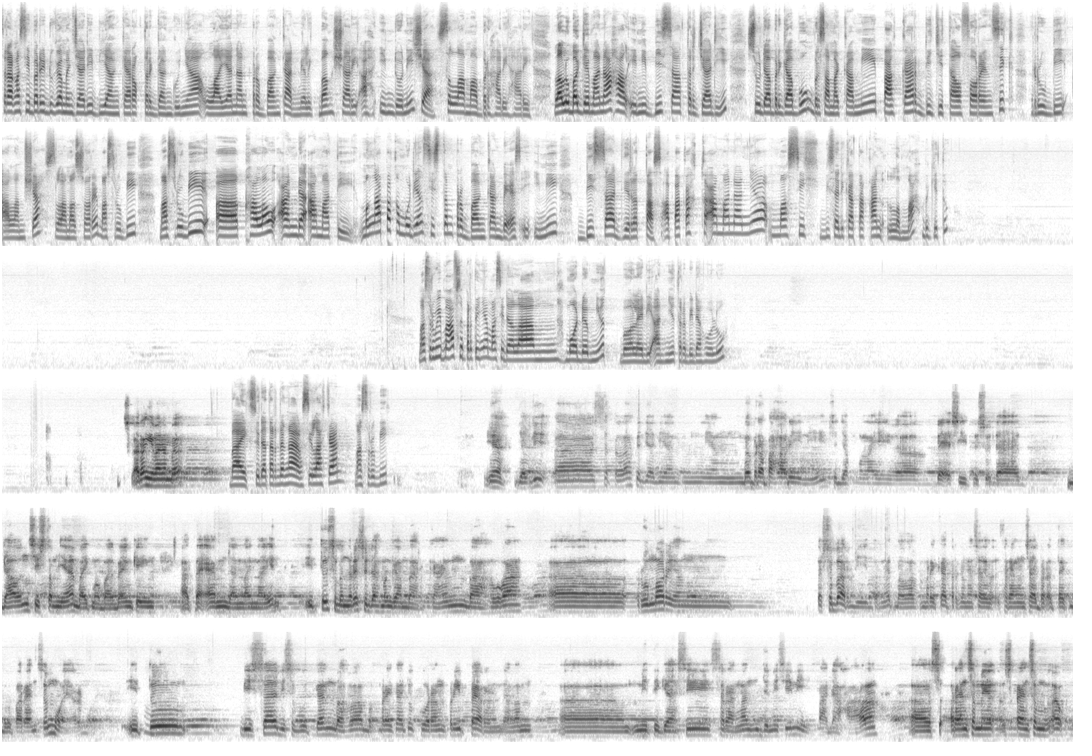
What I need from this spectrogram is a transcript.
Serangan siber diduga menjadi biang kerok terganggunya layanan perbankan milik Bank Syariah Indonesia selama berhari-hari. Lalu bagaimana hal ini bisa terjadi? Sudah bergabung bersama kami pakar digital forensik Ruby Alamsyah. Selamat sore Mas Ruby. Mas Ruby, uh, kalau Anda amati, mengapa kemudian sistem perbankan BSI ini bisa diretas? Apakah keamanannya masih bisa dikatakan lemah begitu? Mas Ruby maaf sepertinya masih dalam mode mute, boleh di unmute terlebih dahulu. Sekarang gimana Mbak? Baik, sudah terdengar. Silahkan Mas Ruby. Ya, jadi uh, setelah kejadian yang beberapa hari ini, sejak mulai uh, eh, BSI itu sudah down sistemnya, baik mobile banking, ATM, dan lain-lain, itu sebenarnya sudah menggambarkan bahwa uh, rumor yang tersebar di internet bahwa mereka terkena serangan cyber attack berupa ransomware itu bisa disebutkan bahwa mereka itu kurang prepare dalam uh, mitigasi serangan jenis ini. Padahal uh, ransomware,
